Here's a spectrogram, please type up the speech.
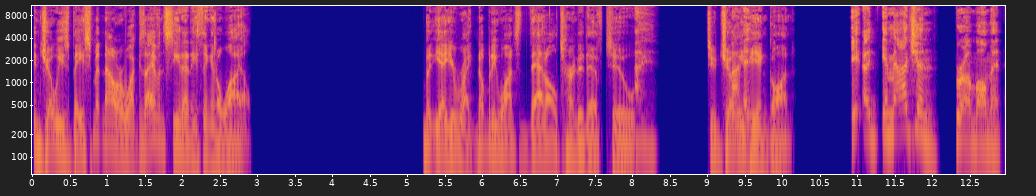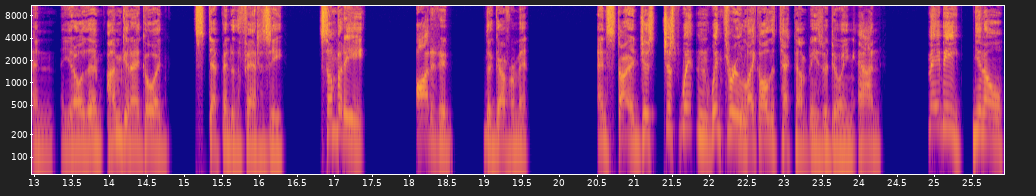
in Joey's basement now or what? Because I haven't seen anything in a while. But yeah, you're right. Nobody wants that alternative to I, to Joey I- being gone. I- imagine for a moment, and you know, I'm gonna go and step into the fantasy. Somebody audited the government and started just just went and went through like all the tech companies are doing, and maybe you know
